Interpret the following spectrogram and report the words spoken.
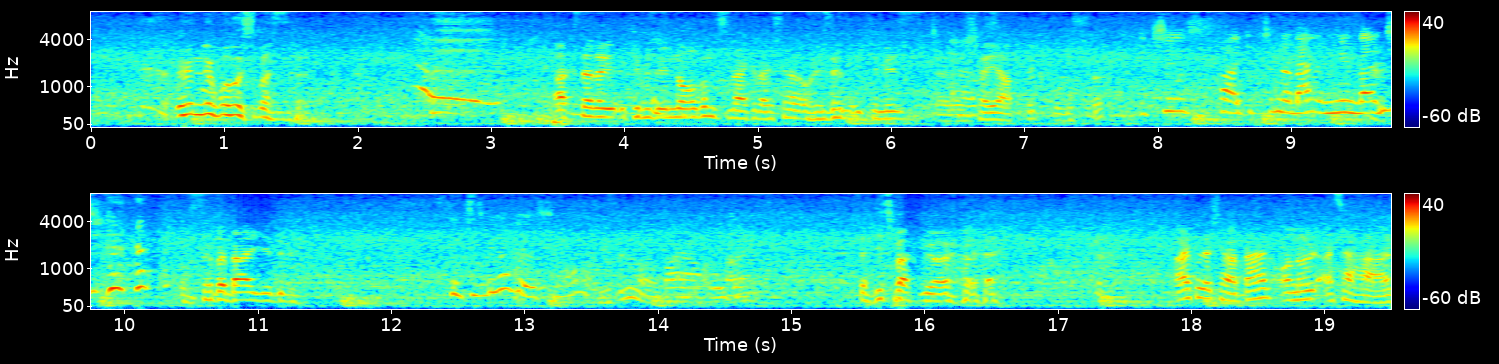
ünlü buluşması. Aksaray'da ikimiz ünlü olduğumuz için arkadaşlar o yüzden ikimiz e, Evet. şey yaptık, buluştuk. 200 takipçimle ben ünlüyüm bence. O sırada daha 7 bin. 8000 oluyorsun ama. Bildin mi? Bayağı olacak. İşte hiç bakmıyor. Arkadaşlar ben Onur Atahan,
